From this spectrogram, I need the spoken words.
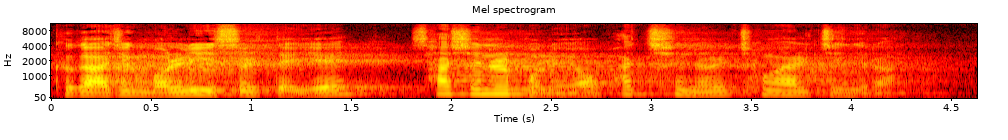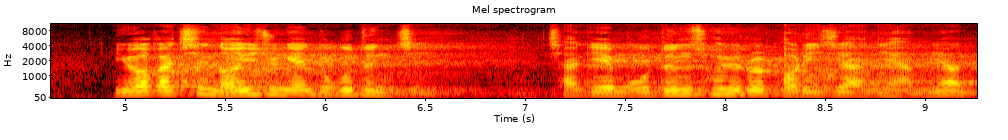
그가 아직 멀리 있을 때에 사신을 보내어 화친을 청할지니라. 이와 같이 너희 중에 누구든지 자기의 모든 소유를 버리지 아니하면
